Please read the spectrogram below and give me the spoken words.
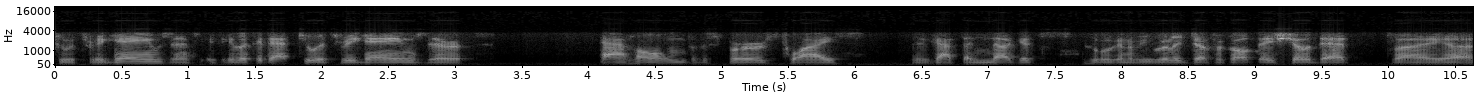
two or three games, and if, if you look at that two or three games, they're at home for the Spurs twice. They've got the Nuggets, who are going to be really difficult. They showed that by uh,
